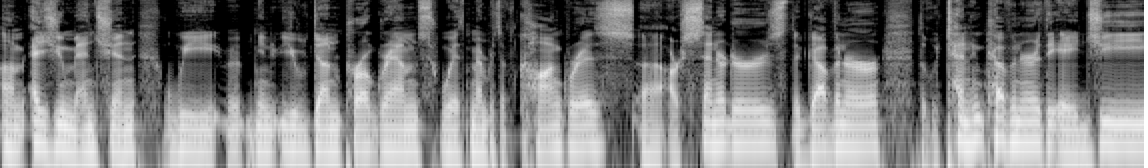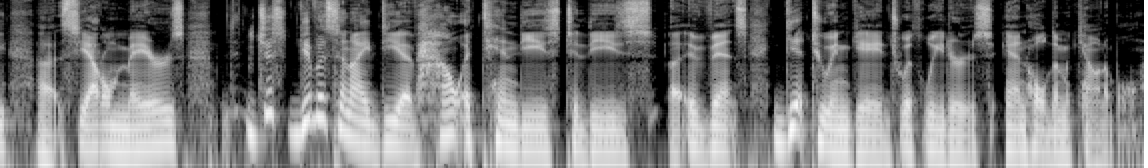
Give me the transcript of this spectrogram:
Um, as you mentioned, we you know, you've done programs with members of Congress, uh, our senators, the governor, the lieutenant governor, the AG, uh, Seattle mayors. Just give us an idea of how attendees to these uh, events get to engage with leaders and hold them accountable.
